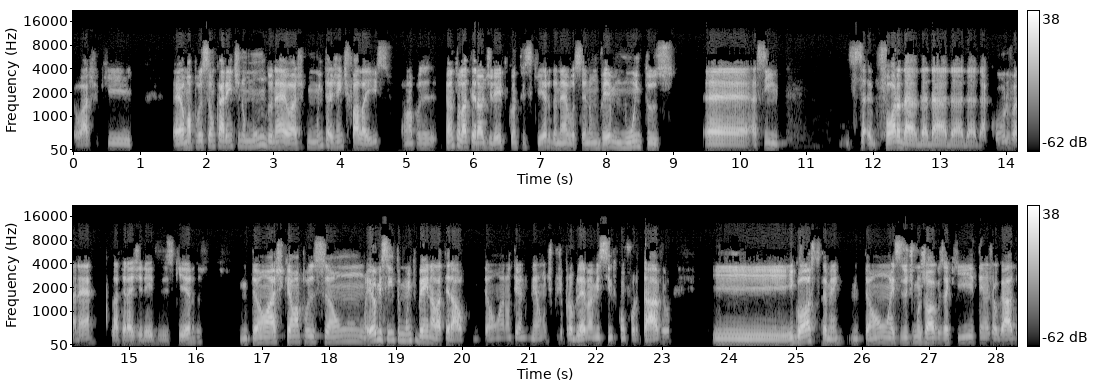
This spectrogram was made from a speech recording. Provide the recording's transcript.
Eu acho que é uma posição carente no mundo, né? Eu acho que muita gente fala isso. É uma posição, tanto lateral direito quanto esquerdo, né? Você não vê muitos, é, assim, fora da, da, da, da, da curva, né? Laterais direitos e esquerdos. Então, acho que é uma posição. Eu me sinto muito bem na lateral. Então, eu não tenho nenhum tipo de problema, me sinto confortável e, e, gosto também. Então, esses últimos jogos aqui, tenho jogado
